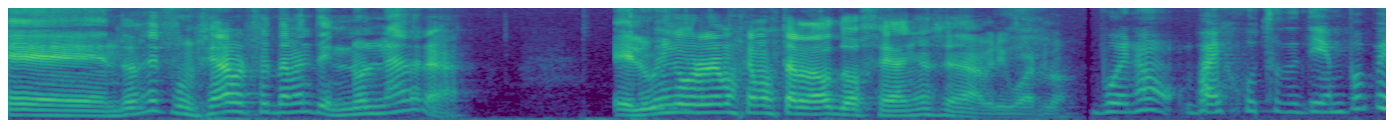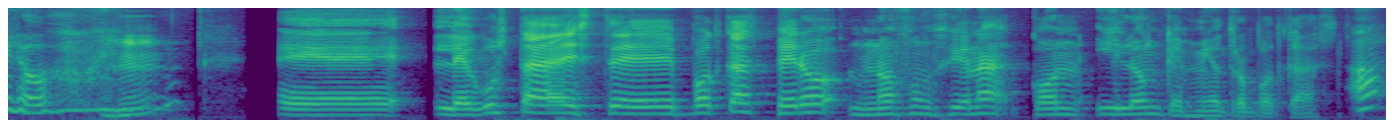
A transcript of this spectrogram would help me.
Eh, entonces funciona perfectamente, no ladra. El único problema es que hemos tardado 12 años en averiguarlo. Bueno, vais justo de tiempo, pero. Eh, le gusta este podcast, pero no funciona con Elon, que es mi otro podcast. ah,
